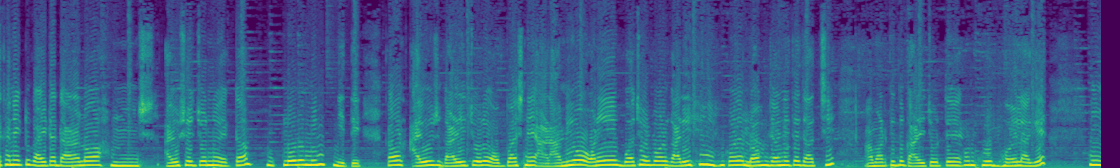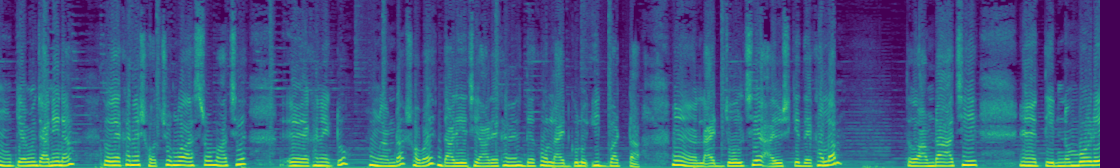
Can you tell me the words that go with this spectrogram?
এখানে একটু গাড়িটা দাঁড়াল আয়ুষের জন্য একটা ক্লোরোমিন নিতে। কারণ আয়ুষ গাড়ি চড়ে অভ্যাস নেই, আর আমিও অনেক বছর পর গাড়ি করে লং জার্নিতে যাচ্ছি। আমার কিন্তু গাড়ি চড়তে এখন খুব ভয় লাগে। হুম, কেন জানি না। তো এখানে সৎসঙ্গ আশ্রম আছে এখানে একটু আমরা সবাই দাঁড়িয়েছি। আর এখানে দেখো লাইটগুলো ইট বাট্টা। হ্যাঁ লাইট জ্বলছে, আয়ুষকে দেখালাম। তো আমরা আছি তিন নম্বরে।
